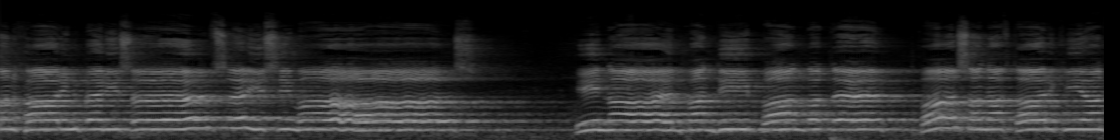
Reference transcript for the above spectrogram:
σαν χάριν περισσεύσε εις ημάς, ή εν παντή πάντοτε πάσαν αυτάρκιαν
